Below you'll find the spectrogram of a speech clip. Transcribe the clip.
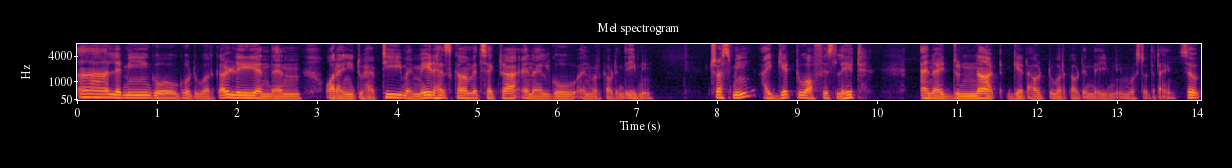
Uh, let me go go to work early, and then, or I need to have tea. My maid has come, etc., and I'll go and work out in the evening. Trust me, I get to office late, and I do not get out to work out in the evening most of the time. So,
